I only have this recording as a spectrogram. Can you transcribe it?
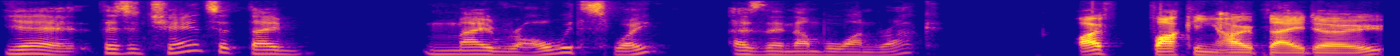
Yeah, there's a chance that they may roll with Sweet as their number one ruck. I fucking hope they do.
